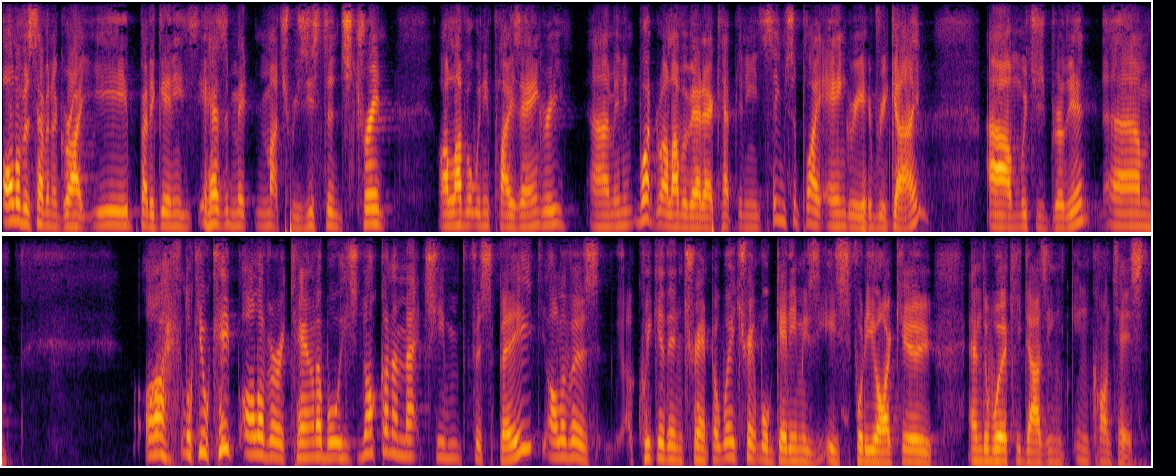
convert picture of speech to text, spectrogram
Oliver's having a great year, but again, he hasn't met much resistance. Trent, I love it when he plays angry. Um, and what I love about our captain, he seems to play angry every game, um, which is brilliant. Um, oh, look, he'll keep Oliver accountable. He's not going to match him for speed. Oliver's quicker than Trent, but where Trent will get him is his footy IQ and the work he does in, in contest.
